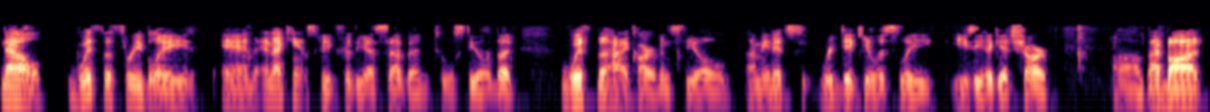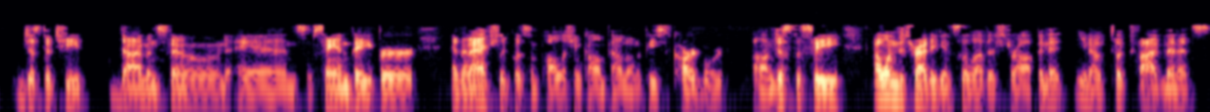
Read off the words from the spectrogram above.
Now with the three blade and and I can't speak for the S7 tool steel, but with the high carbon steel, I mean it's ridiculously easy to get sharp. Um, I bought just a cheap diamond stone and some sandpaper, and then I actually put some polishing compound on a piece of cardboard um, just to see. I wanted to try it against the leather strop, and it you know took five minutes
